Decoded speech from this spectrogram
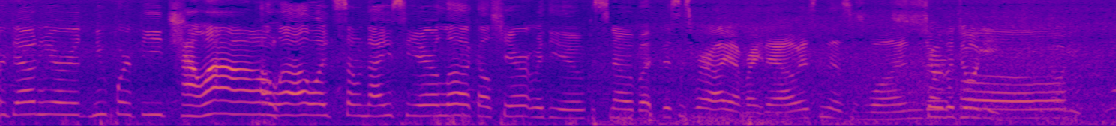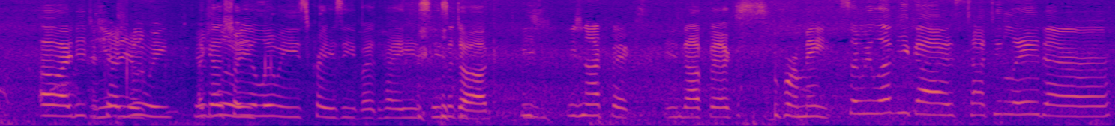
we're down here at Newport Beach. Hello. Hello, it's so nice here. Look, I'll share it with you. The snow, but this is where I am right now. Isn't this wonderful? Show the doggy. Oh, I need to And show here's you. Here's I gotta show you Louis. He's crazy, but hey, he's, he's a dog. He's he's not fixed he's not fixed. for a mate. So we love you guys. Talk to you later.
